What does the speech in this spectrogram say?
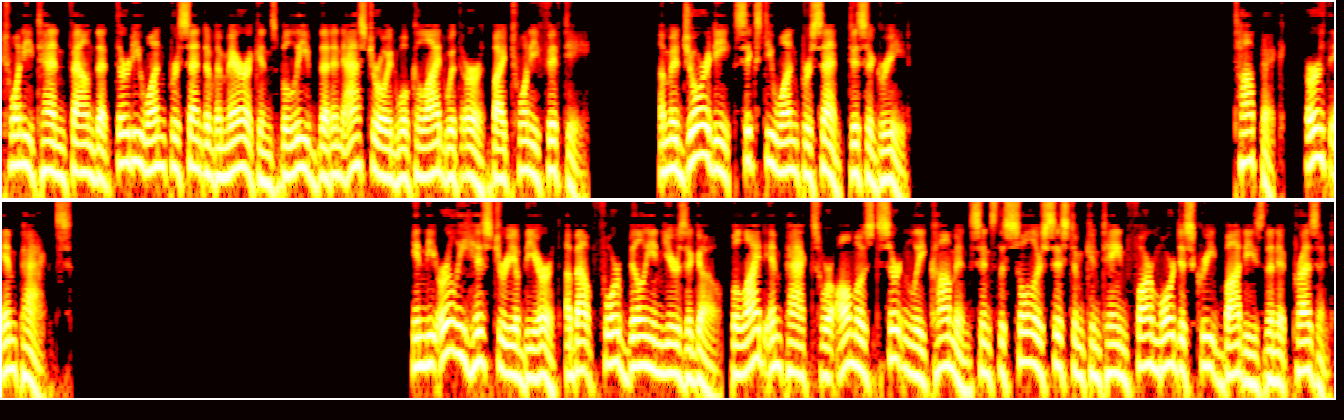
2010 found that 31% of Americans believed that an asteroid will collide with Earth by 2050. A majority, 61%, disagreed. Topic: Earth impacts. In the early history of the Earth about 4 billion years ago, bolide impacts were almost certainly common since the Solar System contained far more discrete bodies than at present.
